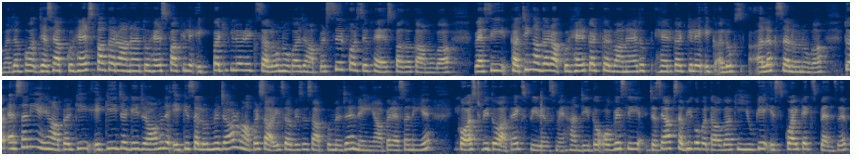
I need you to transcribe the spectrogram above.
मतलब बहुत जैसे आपको हेयर स्पा कराना है तो हेयर स्पा के लिए एक पर्टिकुलर एक सलोन होगा जहाँ पर सिर्फ़ और सिर्फ़ हेयर स्पा का काम होगा। वैसी कटिंग अगर आपको हेयर कट करवाना है तो हेयर कट के लिए एक अलग अलग सलोन होगा। तो ऐसा नहीं है यहाँ पर कि एक ही जगह जाओ मतलब एक ही सलोन में जाओ और वहाँ पर सारी सर्विसेस आपको मिल जाए। नहीं यहाँ पर ऐसा नहीं है। कॉस्ट भी तो आता है एक्सपीरियंस में। हाँ जी तो ऑब्वियसली जैसे आप सभी को पता होगा कि यूके इज़ क्वाइट एक्सपेंसिव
